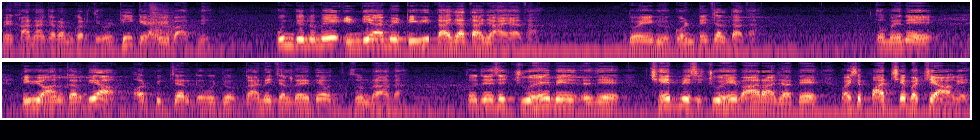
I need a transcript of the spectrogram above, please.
मैं खाना गर्म करती हूँ। ठीक है, कोई बात नहीं। उन दिनों में इंडिया में टीवी ताज़ा ताज़ा आया था। दो एक घंटे चलता था। तो मैंने टीवी ऑन कर दिया और पिक्चर वो जो गाने चल रहे थे, वो सुन रहा था। तो जैसे चूहे में, ये छेद में से चूहे बाहर आ जाते वैसे पाँच छः बच्चे आ गए।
